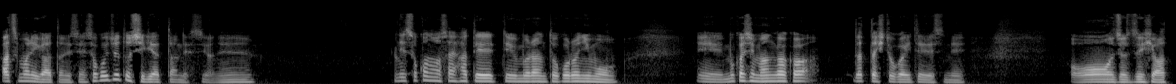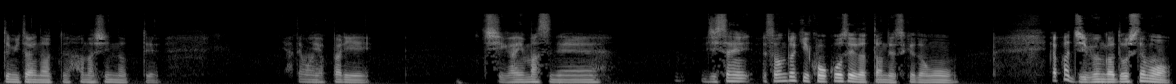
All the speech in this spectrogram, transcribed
集まりがあったんですね。そこでちょっと知り合ったんですよね。で、そこの最果てっていう村のところにも、えー、昔漫画家だった人がいてですね、おー、じゃあぜひ会ってみたいなって話になって、いや、でもやっぱり、違いますね。実際、その時高校生だったんですけども、やっぱ自分がどうしても、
